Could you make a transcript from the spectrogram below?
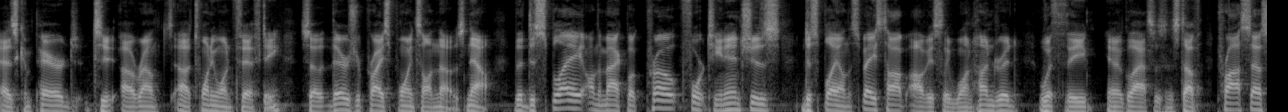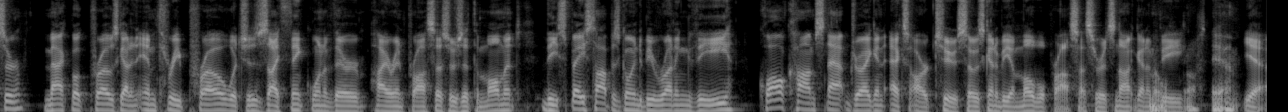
as compared to uh, around uh, twenty one fifty. So there's your price points on those. Now the display on the MacBook Pro, fourteen inches. Display on the Space Top, obviously one hundred with the you know glasses and stuff. Processor, MacBook Pro's got an M3 Pro, which is I think one of their higher end processors at the moment. The Space Top is going to be running the Qualcomm Snapdragon XR2, so it's going to be a mobile processor. It's not going to be Yeah. yeah,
